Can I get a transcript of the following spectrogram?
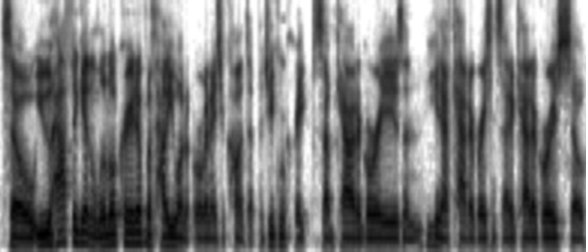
So you have to get a little creative with how you want to organize your content, but you can create subcategories and you can have categories inside of categories. So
